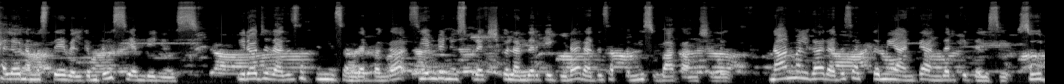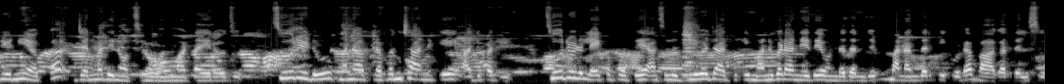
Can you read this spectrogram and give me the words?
హలో నమస్తే వెల్కమ్ టు సిఎండి న్యూస్ ఈ రోజు రథసప్తమి సందర్భంగా సిఎండి న్యూస్ ప్రేక్షకులందరికీ కూడా రథసప్తమి శుభాకాంక్షలు. నార్మల్గా రథసప్తమి అంటే అందరికీ తెలుసు. సూర్యుని యొక్క జన్మదినోత్సవం అన్నమాట ఈ రోజు సూర్యుడు మన ప్రపంచానికి అధిపతి. సూర్యుడు లేకపోతే అసలు జీవజాతికి మనుగడ అనేదే ఉండదని చెప్పి మనందరికీ కూడా బాగా తెలుసు.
